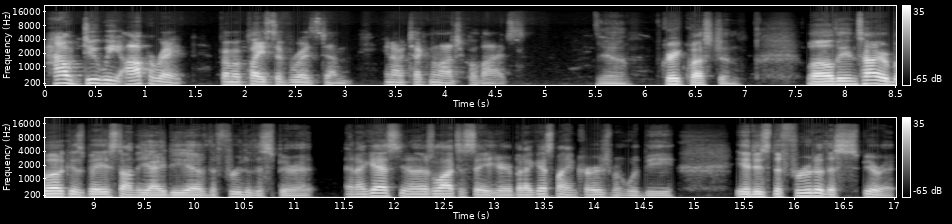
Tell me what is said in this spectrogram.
how do we operate from a place of wisdom in our technological lives? Yeah, great question. Well, the entire book is based on the idea of the fruit of the spirit and I guess, you know, there's a lot to say here, but I guess my encouragement would be it is the fruit of the spirit.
